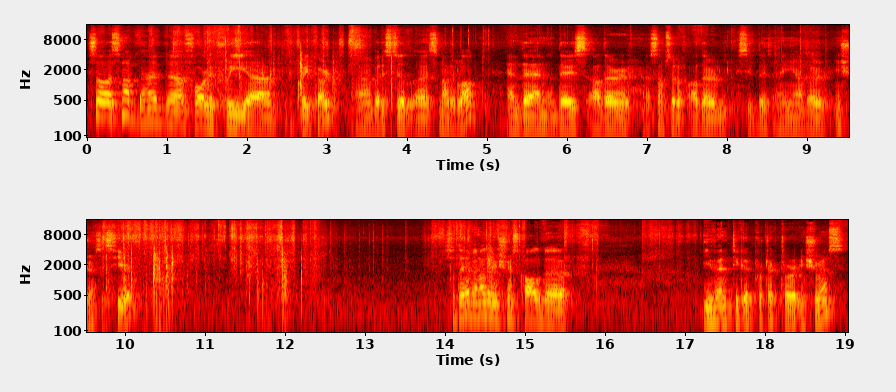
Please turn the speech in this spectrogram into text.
So it's not bad uh, for a free uh, credit card uh, but it's still it's not a lot. And then there's other some sort of other let me see if there's any other insurances here so they have another insurance called event ticket protector insurance.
